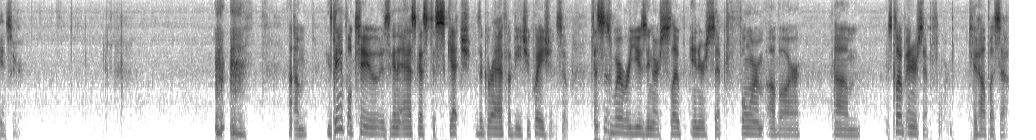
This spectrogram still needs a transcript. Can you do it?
answer. Um, example 2 is going to ask us to sketch the graph of each equation. So this is where we're using our slope-intercept form of our um, slope-intercept form to help us out.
